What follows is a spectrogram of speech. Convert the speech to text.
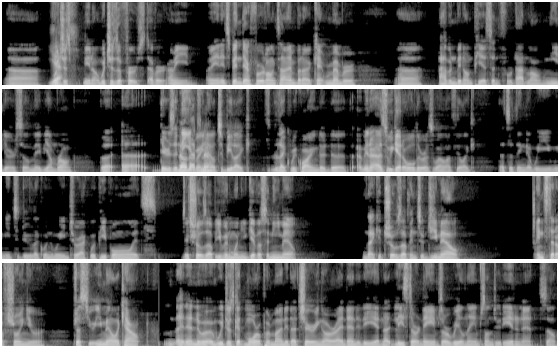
uh, which is you know, which is a first ever. I mean, I mean, it's been there for a long time, but I can't remember. Uh, I haven't been on PSN for that long neither, so maybe I'm wrong. But uh, there's a No, need right new. now to be like, like requiring the, the. I mean, as we get older as well, I feel like that's a thing that we we need to do. Like when we interact with people, it's it shows up even when you give us an email. Like it shows up into Gmail instead of showing your just your email account. And then we just get more open minded at sharing our identity and at least our names, our real names, onto the internet. So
